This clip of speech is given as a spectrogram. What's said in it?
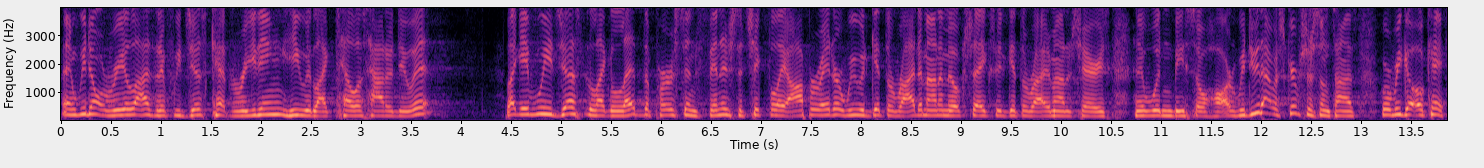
And we don't realize that if we just kept reading, he would like tell us how to do it. Like if we just like let the person finish the Chick-fil-A operator, we would get the right amount of milkshakes, we'd get the right amount of cherries, and it wouldn't be so hard. We do that with scripture sometimes where we go, okay,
